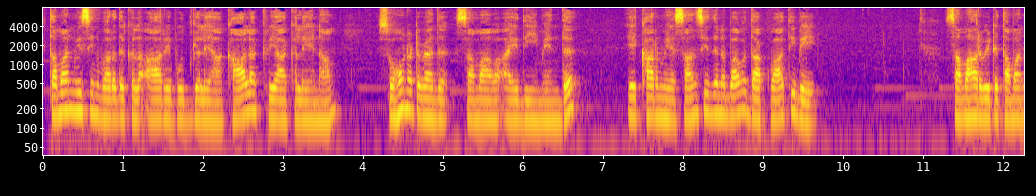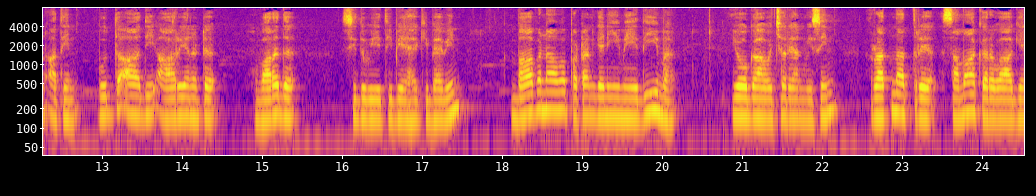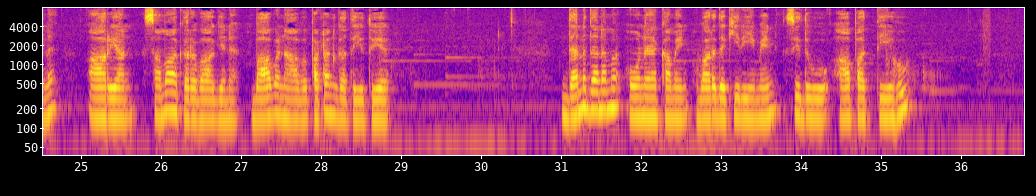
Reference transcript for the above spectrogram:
තමන් විසින් වරද කළ ආර්ය පුද්ගලයා කාලක්‍රියා කළේ නම් සොහොනට වැඳ සමාව අයදීමෙන්ද ඒ කර්මය සංසිඳන බව දක්වා තිබේ. සමහර විට තමන් අතින් බුද්ධ ආදී ආර්යනට වරද සිදු වී තිබිය හැකි බැවින් භාවනාව පටන් ගැනීමේදීම යෝගාවචරයන් විසින් රත්නත්‍රය සමා කරවාගෙන ආර්යයන් සමා කරවාගෙන භාවනාව පටන් ගත යුතුය. දන දනම ඕනෑකමෙන් වරද කිරීමෙන් සිදු වූ ආපත්තියහු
